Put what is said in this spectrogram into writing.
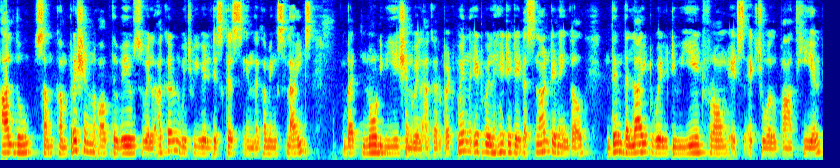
although some compression of the waves will occur which we will discuss in the coming slides but no deviation will occur. But when it will hit it at a slanted angle then the light will deviate from its actual path here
